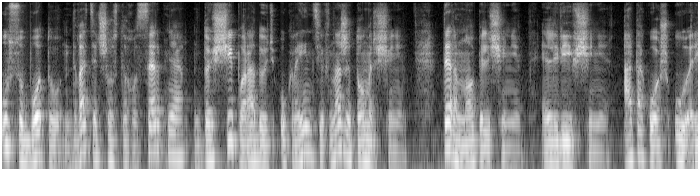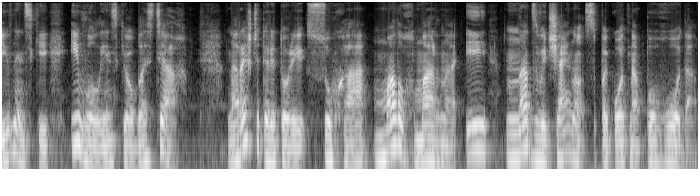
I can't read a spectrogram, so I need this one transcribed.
У суботу, 26 серпня, дощі порадують українців на Житомирщині, Тернопільщині, Львівщині, а також у Рівненській і Волинській областях. Нарешті території суха, малохмарна і надзвичайно спекотна погода.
